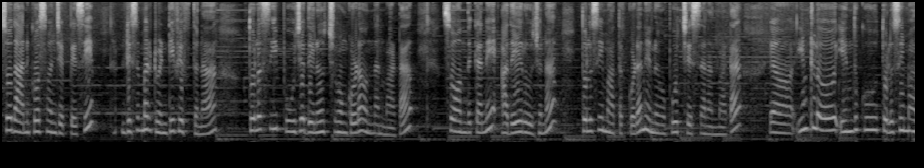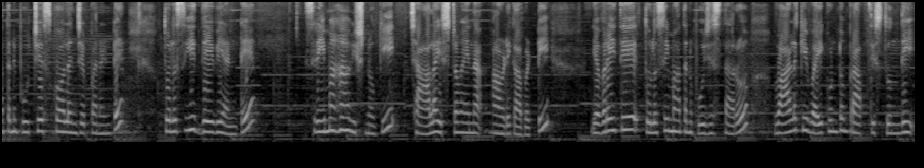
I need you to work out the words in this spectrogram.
సో దానికోసం అని చెప్పేసి డిసెంబర్ ట్వంటీ ఫిఫ్త్న తులసి పూజ దినోత్సవం కూడా ఉందన్నమాట. సో అందుకని అదే రోజున తులసి మాతకు కూడా నేను పూజ చేశాను అనమాట ఇంట్లో ఎందుకు తులసి మాతని పూజ చేసుకోవాలని చెప్పానంటే తులసీదేవి అంటే శ్రీ మహావిష్ణువుకి చాలా ఇష్టమైన ఆవిడ కాబట్టి ఎవరైతే తులసి మాతను పూజిస్తారో వాళ్ళకి వైకుంఠం ప్రాప్తిస్తుంది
